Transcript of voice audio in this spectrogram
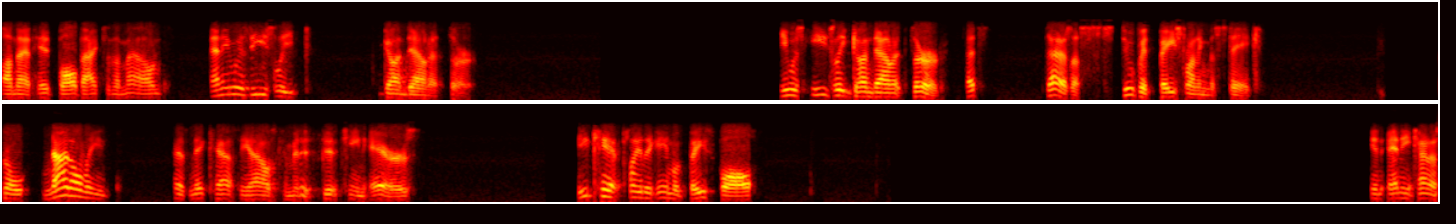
on that hit ball back to the mound, and he was easily gunned down at third. He was easily gunned down at third. That's that is a stupid base running mistake. So not only has Nick Castellanos committed 15 errors, he can't play the game of baseball in any kind of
